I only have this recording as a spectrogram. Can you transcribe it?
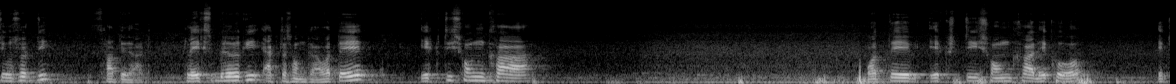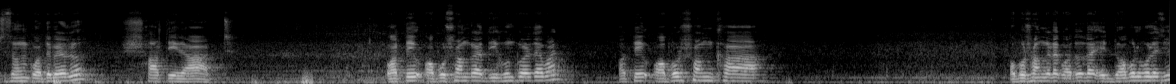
চৌষট্টি, সাতের আট। তাহলে এক্স বেরোলো কি? একটা সংখ্যা। অতএব একটি সংখ্যা, অতএব একটি সংখ্যা লেখো, একটি সংখ্যা কত বেরোলো? সাতের আট। অতএব অপসংখ্যা দ্বিগুণ করে দেবার অতএব অপর সংখ্যা, অপর সংখ্যাটা কতটা? ডবল বলেছে,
